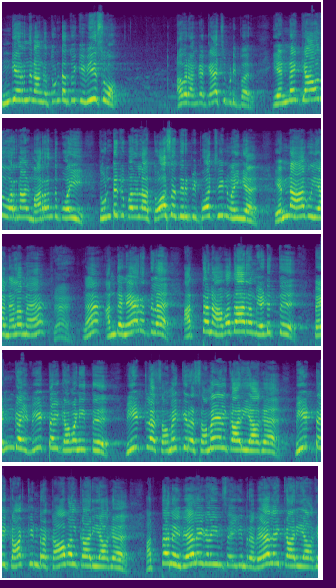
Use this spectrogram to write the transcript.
இங்கேருந்து நாங்கள் துண்டை தூக்கி வீசுவோம். அவர் அங்க கேட்ச் பிடிப்பார். என்னைக்காவது ஒரு நாள் மறந்து போய் துண்டுக்கு பதிலாக தோசை திருப்பி போச்சுன்னு வைங்க. என்ன ஆகுயா நிலைமை? சே, ஆ? அந்த நேரத்துல அத்தனை அவதாரம் எடுத்து பெண்கள் வீட்டை கவனித்து வீட்டில் சமைக்கிற சமையல்காரியாக வீட்டை காக்கின்ற காவல்காரியாக அத்தனை வேலைகளையும் செய்கின்ற வேலைக்காரியாக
